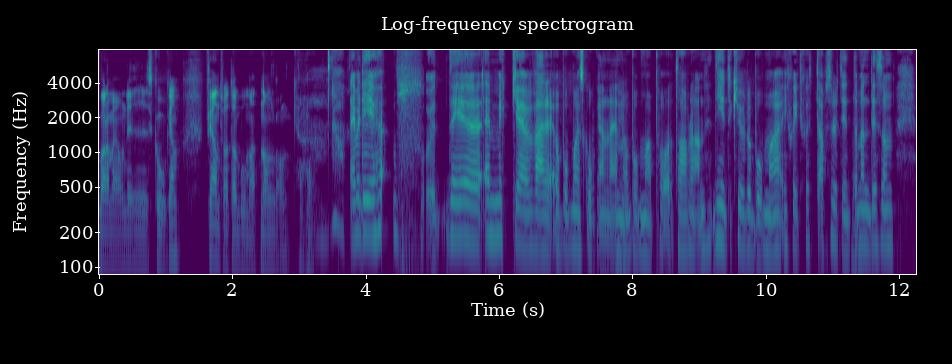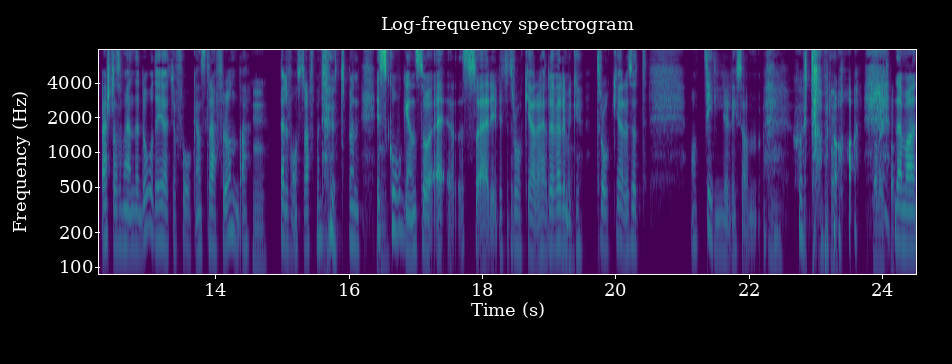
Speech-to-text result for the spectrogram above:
vara med om det i skogen. För jag antar att du har bommat någon gång kanske. Nej, men det är, det är mycket värre att bomma i skogen än Mm. att bomma på tavlan. Det är inte kul att bomma i skidskytte, absolut inte. Men det som, värsta som händer då det är att jag får åka en straffrunda. Mm. Eller få en straffminut. Men i skogen så är, så är det lite tråkigare, eller väldigt Mm. mycket tråkigare. Så att man vill ju liksom skjuta bra. Ja. När man,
